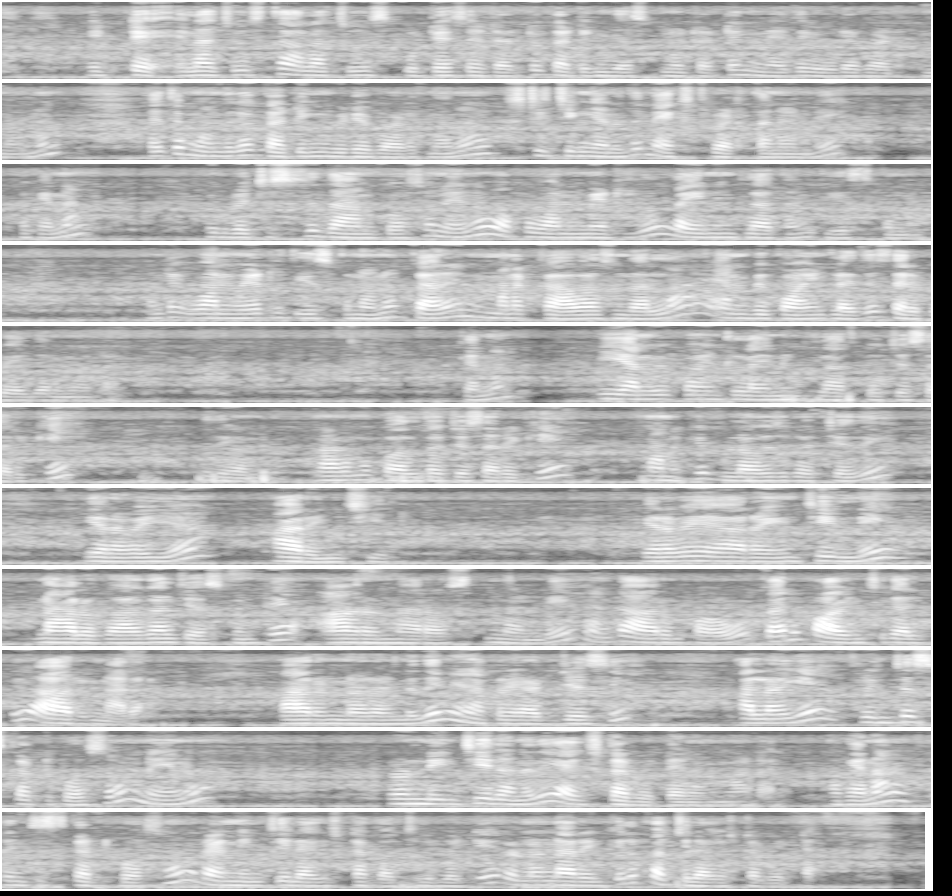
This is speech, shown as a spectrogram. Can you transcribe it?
ఇట్టే ఇలా చూస్తే అలా చూసి కుట్టేసేటట్టు కటింగ్ చేసుకునేటట్టు నేనైతే వీడియో పెడుతున్నాను. అయితే ముందుగా కటింగ్ వీడియో పెడుతున్నాను. స్టిచ్చింగ్ అనేది నెక్స్ట్ పెడతానండి. ఓకేనా? ఇప్పుడు వచ్చేసి దానికోసం నేను ఒక వన్ మీటర్ లైనింగ్ క్లాత్ అని తీసుకున్నాను. అంటే వన్ మీటర్ తీసుకున్నాను కానీ మనకు కావాల్సిందల్లా ఎనభై పాయింట్లు అయితే సరిపోయేది అనమాట ఓకేనా? ఈ ఎనభై పాయింట్ల లైనింగ్ క్లాత్కి వచ్చేసరికి ఇదిగోండి నడుము కొలత వచ్చేసరికి మనకి బ్లౌజ్కి వచ్చేది ఇరవై ఆరు ఇంచీలు. ఇరవై ఆరు ఇంచీల్ని నాలుగు భాగాలు చేసుకుంటే ఆరున్నర వస్తుందండి. అంటే ఆరు పావు కానీ పావు ఇంచు కలిపి ఆరున్నర. ఆరున్నర అనేది నేను అక్కడ యాడ్ చేసి అలాగే ఫ్రించెస్ కట్ కోసం నేను రెండు ఇంచీలు అనేది ఎక్స్ట్రా పెట్టాను అనమాట ఓకేనా? ఫ్రించెస్ కట్ కోసం రెండు ఇంచీలు ఎక్స్ట్రా ఖర్చులు పెట్టి రెండున్నర ఇంచీలు ఖర్చులు ఎక్స్ట్రా పెట్టా.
